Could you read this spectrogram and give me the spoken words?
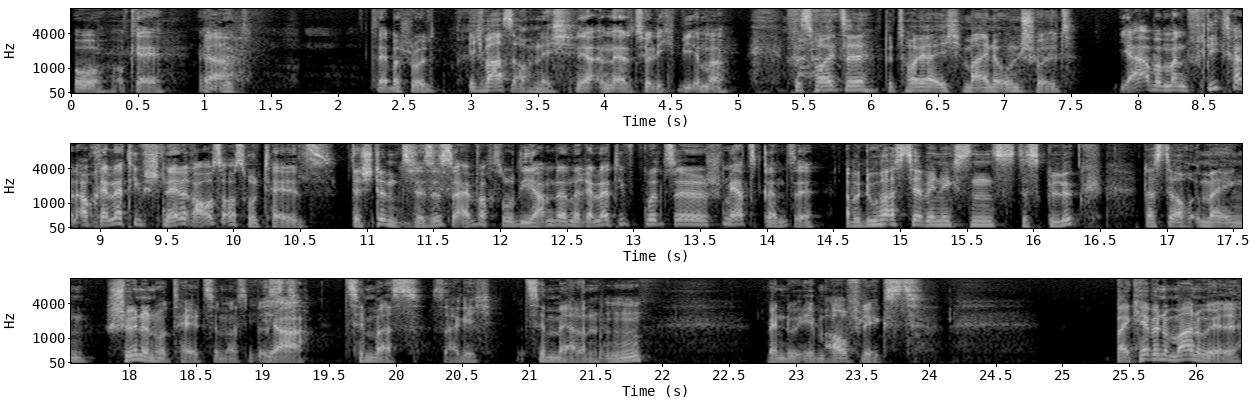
Oh, okay. Ja, Ja. gut. Selber schuld. Ich war es auch nicht. Ja, natürlich, wie immer. Bis heute beteuere ich meine Unschuld. Ja, aber man fliegt halt auch relativ schnell raus aus Hotels. Das stimmt. Das ist einfach so, die haben da eine relativ kurze Schmerzgrenze. Aber du hast ja wenigstens das Glück, dass du auch immer in schönen Hotelzimmers bist. Ja. Zimmers, sage ich. Zimmern. Wenn du eben auflegst. Bei Kevin und Manuel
